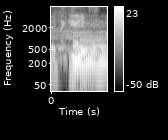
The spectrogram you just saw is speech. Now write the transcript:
The game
